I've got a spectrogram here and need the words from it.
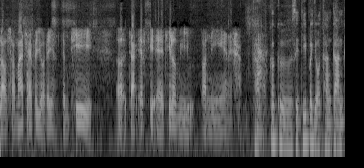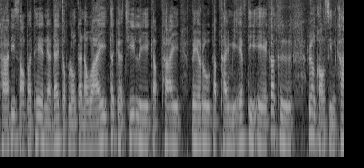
เราสามารถใช้ประโยชน์ได้อย่างเต็มที่เอ่อ จาก FTA ที่เรามีอยู่ตอนนี้นะครับครับค่ะก็คือสิทธิประโยชน์ทางการค้าที่ 2 ประเทศเนี่ยได้ตกลงกันเอาไว้ ถ้าเกิดชิลีกับไทย เปรูกับไทยมี FTA ก็คือเรื่องของสินค้า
